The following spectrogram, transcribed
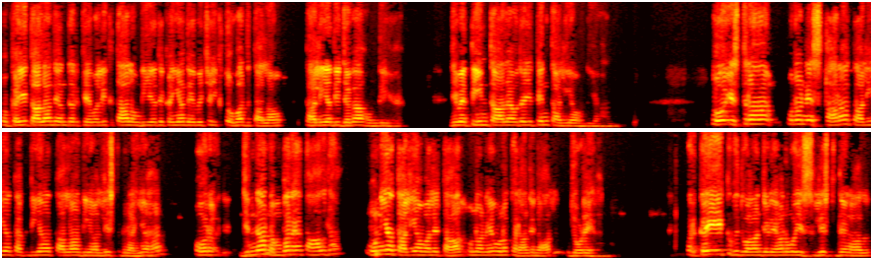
ਤਾਂ ਕਈ ਤਾਲਾਂ ਦੇ ਅੰਦਰ ਕੇਵਲ ਇੱਕ ਤਾਲ ਹੁੰਦੀ ਹੈ ਤੇ ਕਈਆਂ ਦੇ ਵਿੱਚ ਇੱਕ ਤੋਂ ਵੱਧ ਤਾਲਾਂ, ਤਾਲੀਆਂ ਦੀ ਜਗ੍ਹਾ ਹੁੰਦੀ ਹੈ। ਜਿਵੇਂ ਤਿੰਨ ਤਾਲ ਹੈ, ਉਹਦੇ ਵਿੱਚ ਤਿੰਨ ਤਾਲੀਆਂ ਹੁੰਦੀਆਂ ਹਨ। ਤੋ ਇਸ ਤਰ੍ਹਾਂ ਉਹਨਾਂ ਨੇ 17 ਤਾਲੀਆਂ ਤੱਕ ਦੀਆਂ ਤਾਲਾਂ ਦੀਆਂ ਲਿਸਟ ਬਣਾਈਆਂ ਹਨ ਔਰ ਜਿੰਨਾ ਨੰਬਰ ਹੈ ਤਾਲ ਦਾ, ਉਨੀਆਂ ਤਾਲੀਆਂ ਵਾਲੇ ਤਾਲ ਉਹਨਾਂ ਨੇ ਉਹਨਾਂ ਘਰਾਂ ਦੇ ਨਾਲ ਜੋੜੇ ਹਨ। ਪਰ ਕਈ ਇੱਕ ਵਿਦਵਾਨ ਜਿਹੜੇ ਹਨ, ਉਹ ਇਸ ਲਿਸਟ ਦੇ ਨਾਲ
